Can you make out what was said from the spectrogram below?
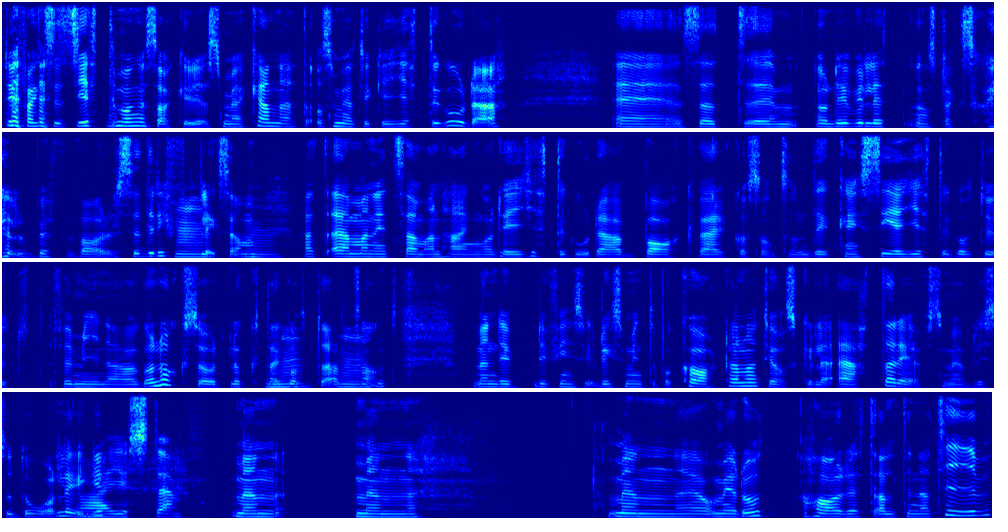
det är faktiskt jättemånga saker som jag kan äta och som jag tycker är jättegoda. Eh, så att, eh, och det är väl ett, någon slags självbevarelsedrift. Mm, liksom. Mm. Att är man i ett sammanhang och det är jättegoda bakverk och sånt, som det kan ju se jättegott ut för mina ögon också och lukta mm, gott och allt mm. sånt. Men det, det, finns ju liksom inte på kartan att jag skulle äta det eftersom jag blir så dålig. Ja, just det. Men, men, men eh, om jag då har ett alternativ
